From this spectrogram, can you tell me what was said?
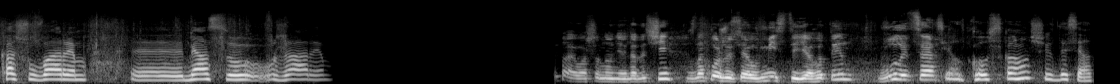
Кашу варимо, е, м'ясо жаримо. Вітаю вас, шановні глядачі. Знаходжуся в місті Яготин, вулиця Ціалковського, 60.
